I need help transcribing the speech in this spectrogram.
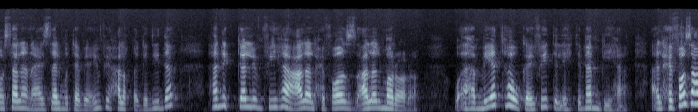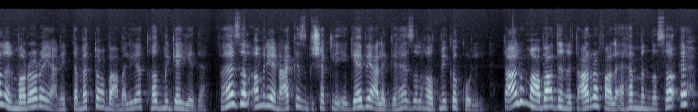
وسهلا أعزائي المتابعين في حلقة جديدة هنتكلم فيها على الحفاظ على المرارة وأهميتها وكيفية الاهتمام بها الحفاظ على المرارة يعني التمتع بعمليات هضم جيدة فهذا الأمر ينعكس بشكل إيجابي على الجهاز الهضمي ككل. تعالوا مع بعض نتعرف على أهم النصائح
